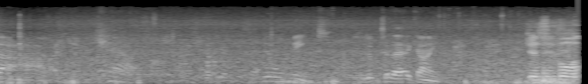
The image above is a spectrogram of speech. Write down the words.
Ah, cow. Little minx. Look to that again. Just for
